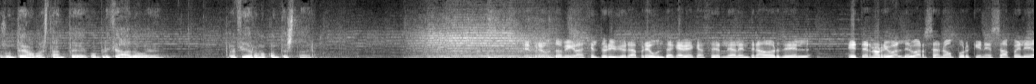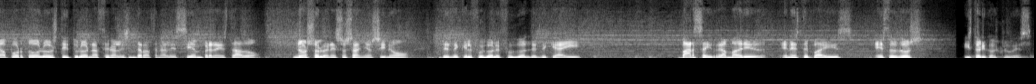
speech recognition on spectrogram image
es un tema bastante complicado y prefiero no contestar. Le pregunto a Miguel Ángel Toribio, era pregunta que había que hacerle al entrenador del eterno rival del Barça, ¿no? Porque en esa pelea por todos los títulos nacionales e internacionales siempre han estado, no solo en esos años, sino desde que el fútbol es fútbol, desde que hay Barça y Real Madrid en este país, estos dos históricos clubes.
